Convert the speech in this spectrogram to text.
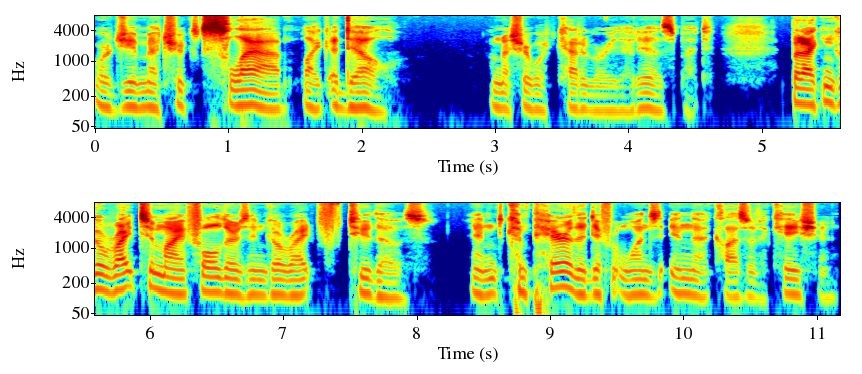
or geometric slab, like Adelle. I'm not sure what category that is, but but I can go right to my folders and go right to those and compare the different ones in that classification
